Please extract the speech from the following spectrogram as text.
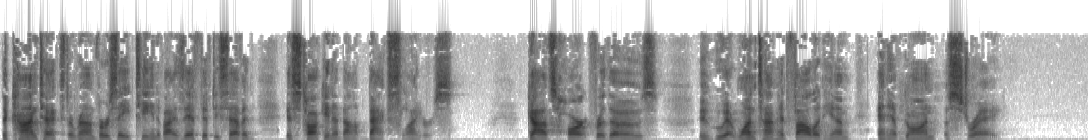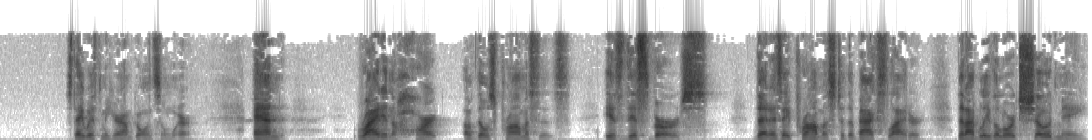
The context around verse 18 of Isaiah 57 is talking about backsliders. God's heart for those who at one time had followed him and have gone astray. Stay with me here, I'm going somewhere. And right in the heart of those promises is this verse that is a promise to the backslider that I believe the Lord showed me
